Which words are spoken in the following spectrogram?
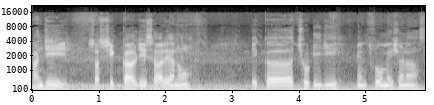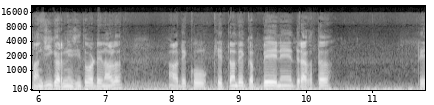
ਹਾਂਜੀ, ਸਤਿ ਸ਼੍ਰੀ ਅਕਾਲ ਜੀ ਸਾਰਿਆਂ ਨੂੰ। ਇੱਕ ਛੋਟੀ ਜੀ ਇਨਫੋਰਮੇਸ਼ਨ ਸਾਂਝੀ ਕਰਨੀ ਸੀ ਤੁਹਾਡੇ ਨਾਲ। ਆ ਦੇਖੋ, ਖੇਤਾਂ ਦੇ ਗੱਬੇ ਨੇ ਦਰਖਤ। ਤੇ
